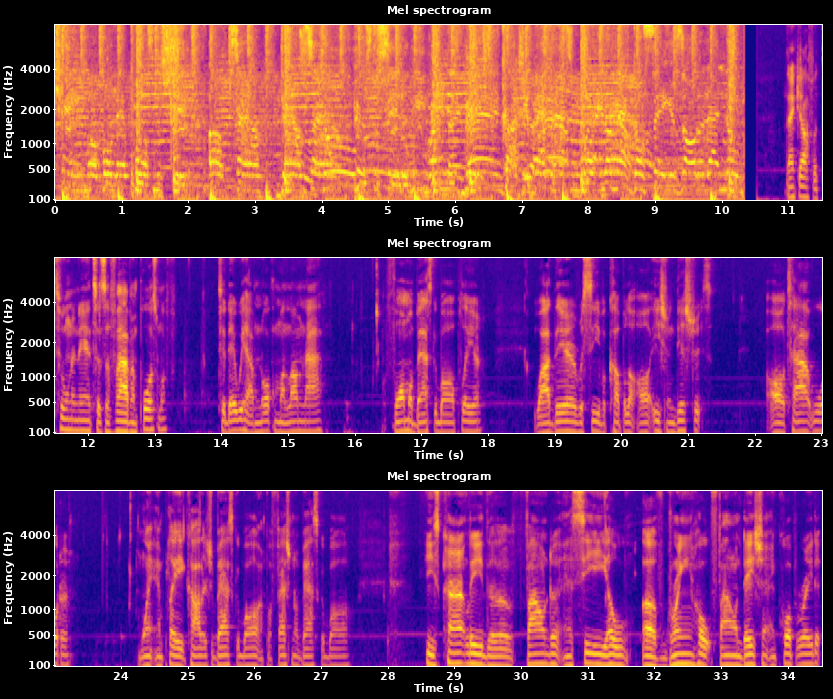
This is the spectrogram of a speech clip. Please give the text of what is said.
came up on that Portsmouth shit. Uptown, downtown, Pistol City, we bitch. Cock your back and I'm not gonna say it's all that. Thank y'all for tuning in to Surviving Portsmouth. Today we have Norcom alumni, former basketball player, while there receive a couple of all Eastern districts, all Tidewater, went and played college basketball and professional basketball. He's currently the founder and CEO of Green Hope Foundation Incorporated.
